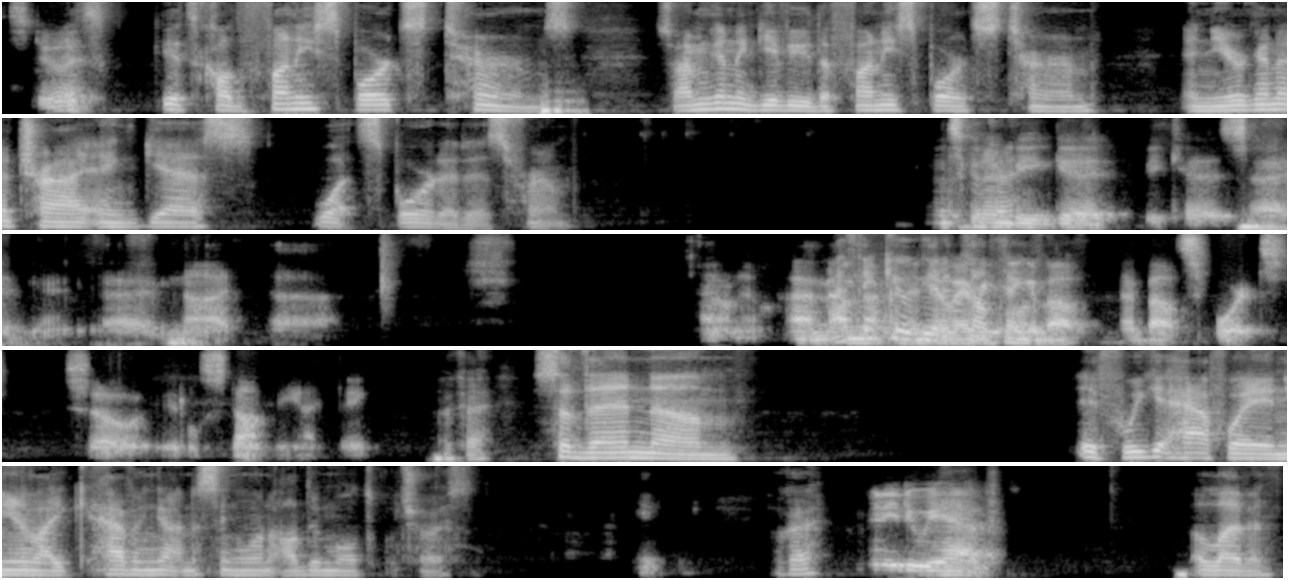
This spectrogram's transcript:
Let's do it. It's it's called Funny Sports Terms. So I'm going to give you the funny sports term, and you're going to try and guess what sport it is from. It's going to Okay. be good because I, I, I'm not. Uh, I don't know. I'm, I I'm think not going you'll get know a couple everything about about sports, so it'll stump me. I think. Okay. So then, um, if we get halfway and you're like haven't gotten a single one, I'll do multiple choice. Okay. How many do we have? Eleven.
